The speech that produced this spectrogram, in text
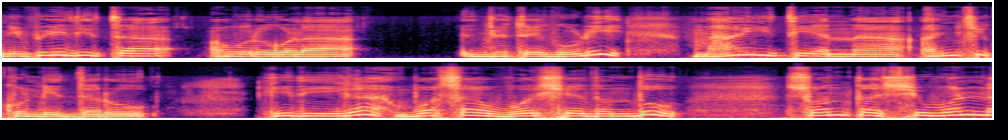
ನಿವೇದಿತ ಅವರುಗಳ ಜೊತೆಗೂಡಿ ಮಾಹಿತಿಯನ್ನು ಹಂಚಿಕೊಂಡಿದ್ದರು. ಇದೀಗ ಹೊಸ ವರ್ಷದಂದು ಸ್ವಂತ ಶಿವಣ್ಣ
